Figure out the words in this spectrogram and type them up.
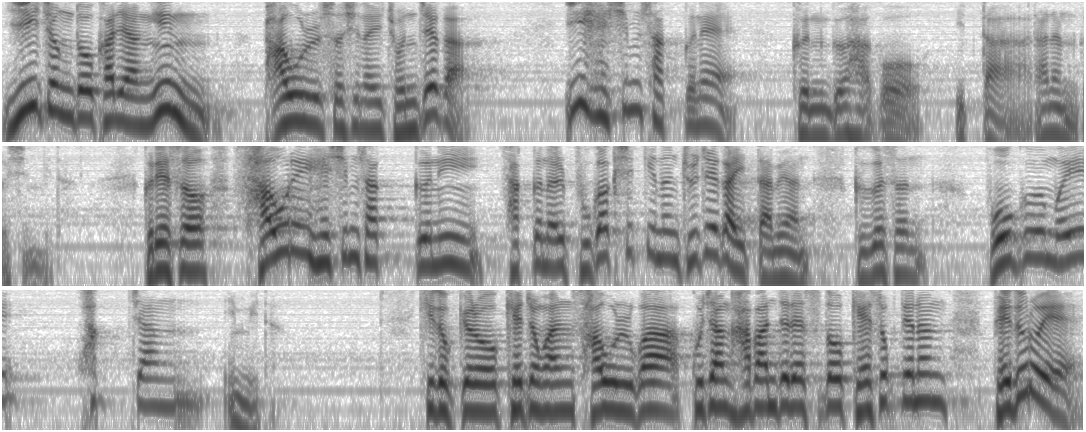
2 정도 가량인 바울 서신의 존재가 이 해심 사건에 근거하고 있다라는 것입니다. 그래서 사울의 해심 사건이 사건을 부각시키는 주제가 있다면 그것은 복음의 확장입니다. 기독교로 개종한 사울과 구장 하반절에서도 계속되는 베드로의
